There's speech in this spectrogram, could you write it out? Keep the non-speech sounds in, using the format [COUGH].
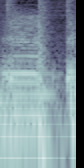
Like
